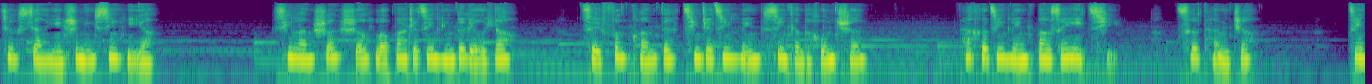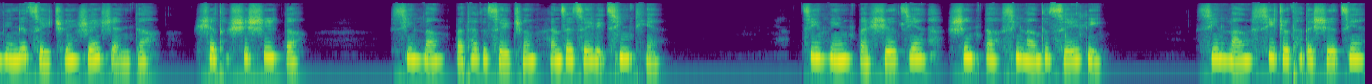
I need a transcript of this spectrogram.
就像影视明星一样。新郎双手搂抱着精灵的柳腰，嘴疯狂的亲着精灵性感的红唇。他和精灵抱在一起，侧躺着，精灵的嘴唇软软的，舌头湿湿的。新郎把他的嘴唇含在嘴里轻舔。精灵把舌尖伸到新郎的嘴里。新郎吸住他的舌尖，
